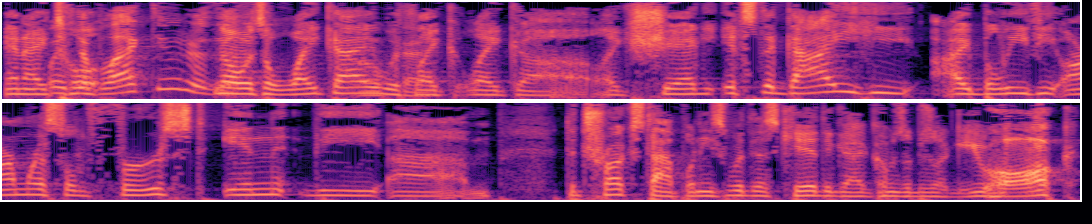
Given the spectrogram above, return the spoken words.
And I Wait, told the black dude or the- no, it's a white guy with like like uh like shaggy. It's the guy he I believe he arm wrestled first in the um the truck stop when he's with this kid. The guy comes up, he's like, "You hawk,"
